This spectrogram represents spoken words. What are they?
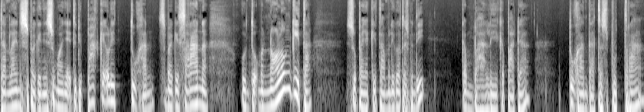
dan lain sebagainya. Semuanya itu dipakai oleh Tuhan sebagai sarana untuk menolong kita supaya kita menikah terus kembali kepada Tuhan dados putra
